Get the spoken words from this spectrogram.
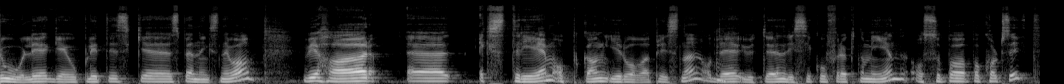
rolig geopolitisk eh, spenningsnivå. Vi har eh, ekstrem oppgang i råvareprisene, og det mm. utgjør en risiko for økonomien, også på, på kort sikt.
